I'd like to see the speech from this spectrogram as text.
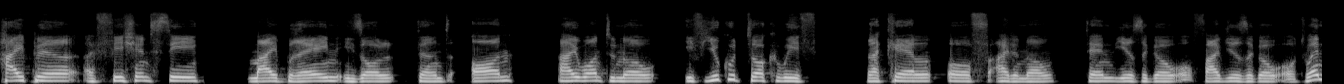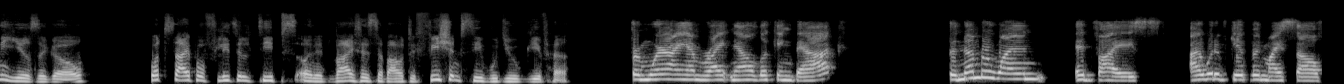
hyper efficiency, my brain is all turned on. I want to know if you could talk with Raquel of, I don't know, 10 years ago or five years ago or 20 years ago, what type of little tips and advices about efficiency would you give her? From where I am right now, looking back, the number one advice I would have given myself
